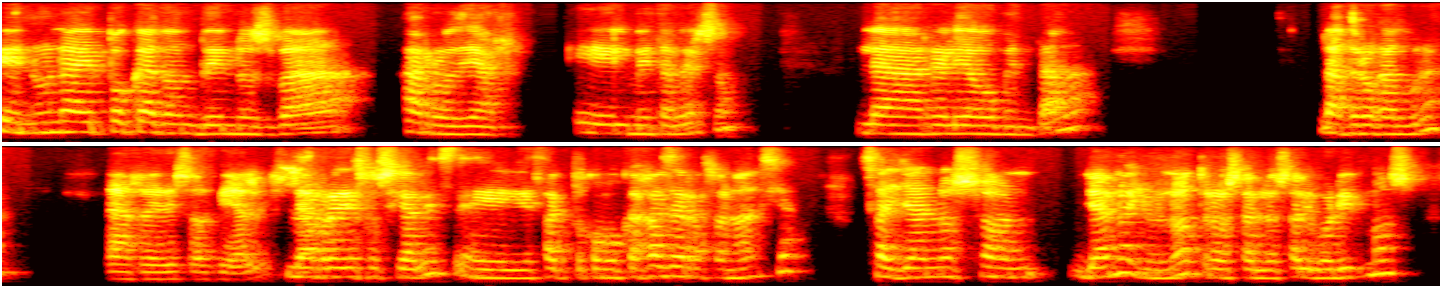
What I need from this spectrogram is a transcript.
en una época donde nos va a rodear el metaverso, la realidad aumentada, la drogadura. Las redes sociales. Las redes sociales, eh, exacto, como cajas de resonancia o sea, ya no son, ya no hay un otro, o sea, los algoritmos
